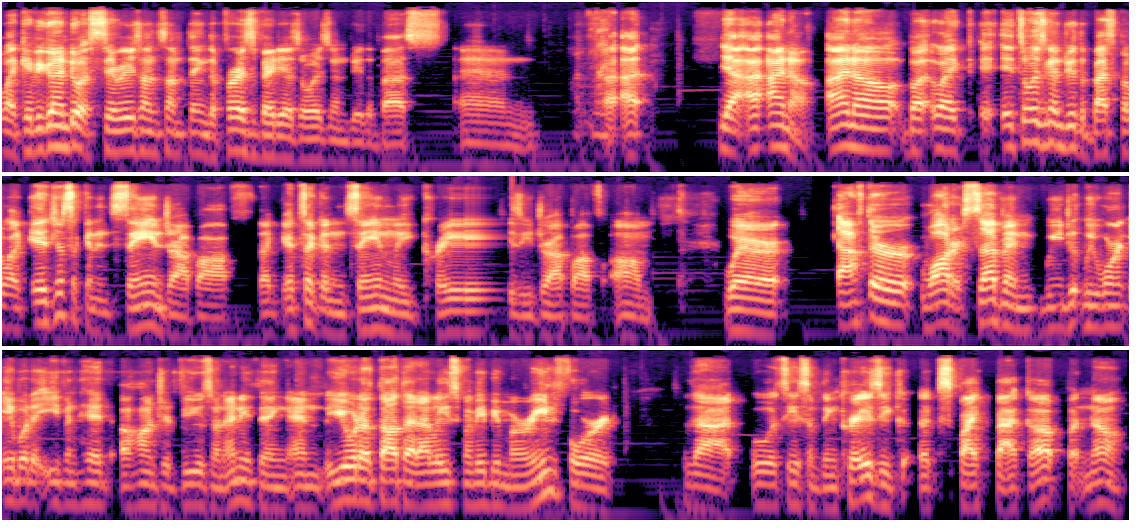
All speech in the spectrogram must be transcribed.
like if you're gonna do a series on something, the first video is always gonna be the best, and like, I, I yeah, I, I know, I know, but like it- it's always gonna do the best, but like it's just like an insane drop off. Like it's like an insanely crazy drop off. Um, where after Water Seven, we we weren't able to even hit hundred views on anything, and you would have thought that at least maybe Marine Marineford that we would see something crazy like, spike back up, but no.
